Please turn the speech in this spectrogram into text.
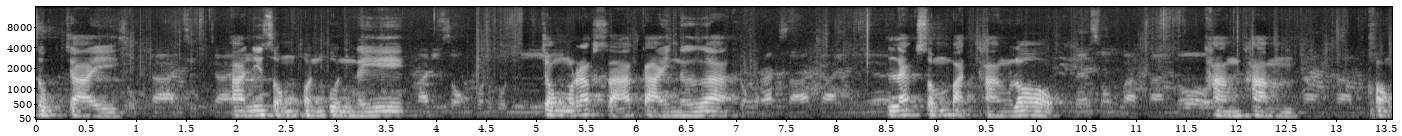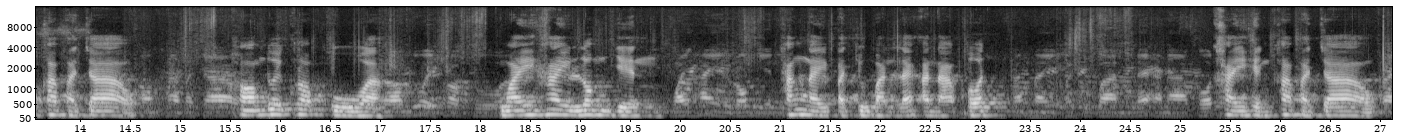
สุขใจ สุขกายสุขใจอานิสงส์ผลบุญนี้ อานิสงส์ผลบุญนี้ จงรักษากายเนื้อ จงรักษากายเนื้อ และสมบัติทางโลก และสมบัติทางโลก ทางธรรมทางธรรมของข้าพเจ้าของข้าพเจ้าพร้อมด้วยครอบครัวพร้อมด้วยครอบครัว ไว้ให้ล่มเย็นไว้ให้ร่มเย็นทั้งในปัจจุบันและอนาคตทั้ง ในปัจจุบันและอนาคต ใครเห็นข้าพเจ้า ใคร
